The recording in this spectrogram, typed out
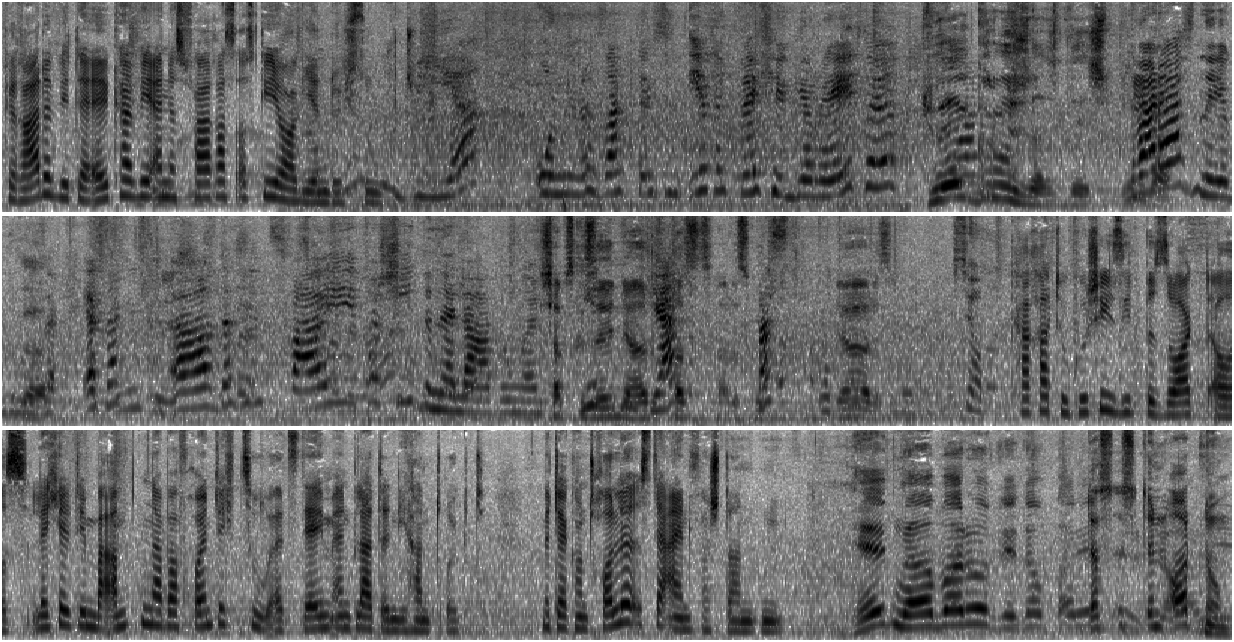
Gerade wird der LKW eines Fahrers aus Georgien durchsucht. Bier und er sagt, das sind irgendwelche Geräte. Zwei Grusel, das War das eine Grüße? Er sagt, äh, das sind zwei verschiedene Ladungen. Ich hab's gesehen, ja, das ja? passt. Alles gut. Passt? Okay. Ja, das ist in Ordnung. Sieht besorgt aus, lächelt dem Beamten aber freundlich zu, als der ihm ein Blatt in die Hand drückt. Mit der Kontrolle ist er einverstanden. Das ist in Ordnung.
